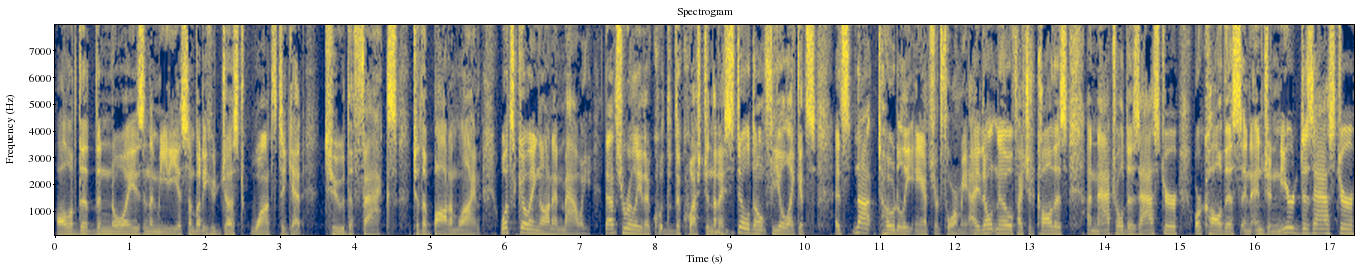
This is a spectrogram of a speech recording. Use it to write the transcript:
all of the, the noise in the media, somebody who just wants to get to the facts, to the bottom line. What's going on in Maui? That's really the the question that I still don't feel like it's it's not totally answered for me. I don't know if I should call this a natural disaster or call this an engineered disaster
